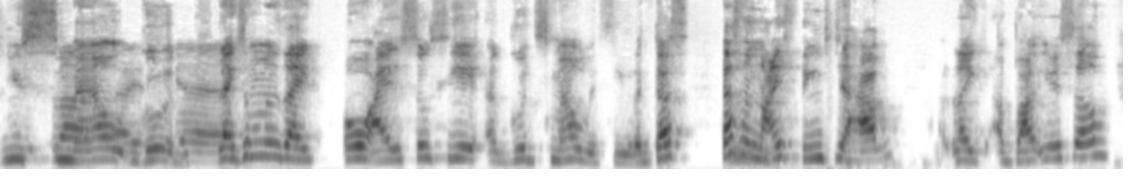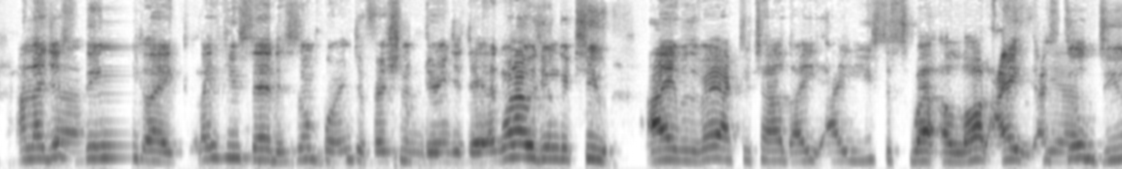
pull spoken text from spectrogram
you smell smell nice, good. yeah. Like someone's like, "Oh, I associate a good smell with you." Like that's that's a Mm. nice thing to have like about yourself and i just Yeah. think like like you said it's so important to freshen up during the day like when i was younger too i was a very active child i i used to sweat a lot i i Yeah. still do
